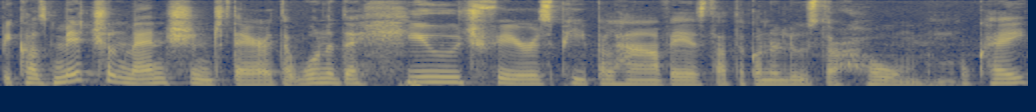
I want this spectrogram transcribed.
because Mitchell mentioned there that one of the huge fears people have is that they're going to lose their home. Mm. Okay,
